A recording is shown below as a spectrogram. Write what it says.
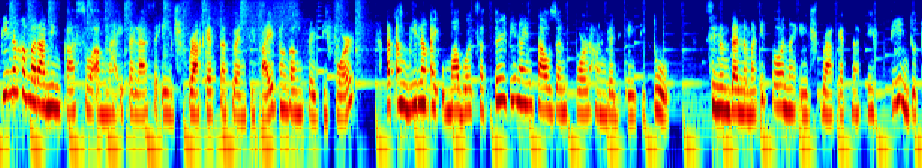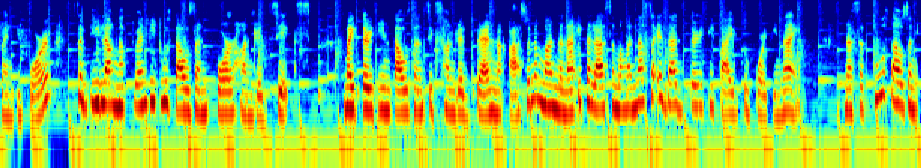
Pinakamaraming kaso ang naitala sa age bracket na 25 hanggang 34 at ang bilang ay umabot sa 39,482 Sinundan naman ito ng age bracket na 15 to 24 sa bilang na 22,406. May 13,610 na kaso naman na naitala sa mga nasa edad 35 to 49. Nasa 2,081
